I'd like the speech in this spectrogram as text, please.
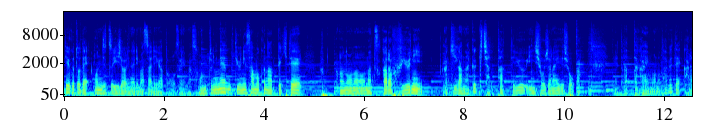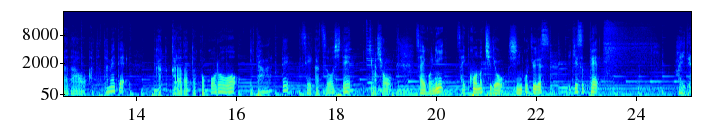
ということで本日以上になります。ありがとうございます。本当にね、急に寒くなってきて、あの夏から冬に秋がなく来ちゃったっていう印象じゃないでしょうか。と、あったかいもの食べて、体を温めて、体と心をいたわって生活をしていきましょう。最後に最高の治療、深呼吸です。息吸って。はいで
